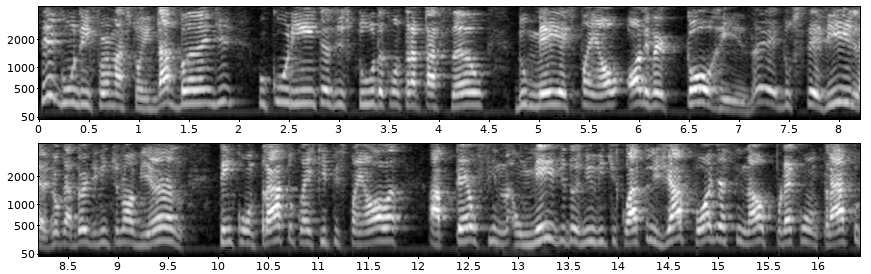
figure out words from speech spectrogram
Segundo informações da Band, o Corinthians estuda a contratação do meia espanhol Oliver Torres, do Sevilha, jogador de 29 anos, tem contrato com a equipe espanhola até o, final, o meio de 2024 e já pode assinar o pré-contrato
